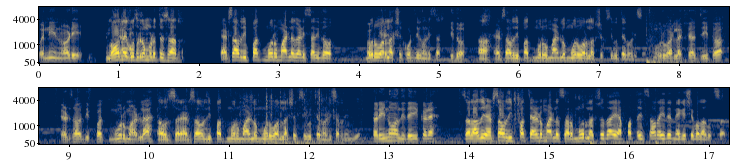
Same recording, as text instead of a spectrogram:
ಬನ್ನಿ ನೋಡಿ. ಲೋನೇ ಕುತ್ಕೊಂಡ್ಬಿಡುತ್ತೆ ಸರ್. ಎರಡ್ ಸಾವಿರದ ಇಪ್ಪತ್ತ್ ಮೂರು ಮಾಡಲು ಗಾಡಿ ಸರ್ ಇದು. ಮೂರುವರೆ ಲಕ್ಷ ಕೊಡ್ತೀವಿ ನೋಡಿ ಸರ್. ಇದು? ಎರಡ್ ಸಾವಿರದ ಇಪ್ಪತ್ತ್ ಮೂರು ಮಾಡಲು ಮೂರುವರೆ ಲಕ್ಷಕ್ಕೆ ಸಿಗುತ್ತೆ ನೋಡಿ ಸರ್. ಮೂರುವರೆ ಲಕ್ಷ ಜೀತೋ ಎರಡ್ ಸಾವಿರದ ಇಪ್ಪತ್ತ್ ಮೂರು ಮಾಡ್ಲಾ? ಹೌದು ಸರ್ ಎರಡ್ ಸಾವಿರದ ಇಪ್ಪತ್ತ್ ಮೂರು ಮಾಡಲು ಮೂರುವರೆ ಲಕ್ಷಕ್ಕೆ ಸಿಗುತ್ತೆ ನೋಡಿ ಸರ್ ನಿಮಗೆ. ಸರ್ ಇನ್ನೂ ಒಂದಿದೆ ಈ ಕಡೆ? ಸರ್ ಅದು ಎರಡ್ ಸಾವಿರದ ಇಪ್ಪತ್ತೆರಡು ಮಾಡಲು ಸರ್ ಮೂರು ಲಕ್ಷದ ಎಪ್ಪತ್ತೈದು ಸಾವಿರ ಇದೆ ನೆಗೆಷಿಯಬಲ್ ಆಗುತ್ತೆ sir.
